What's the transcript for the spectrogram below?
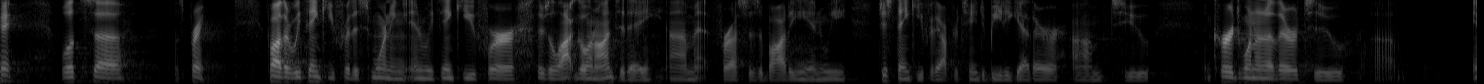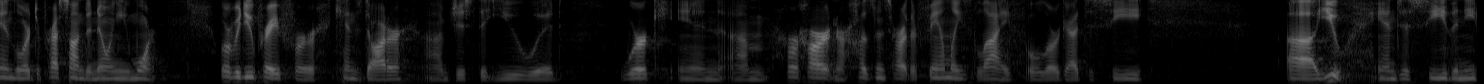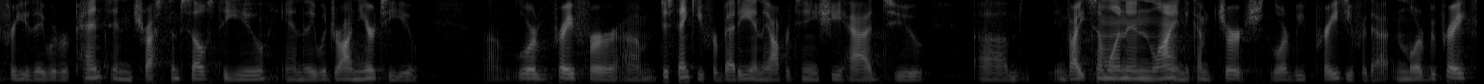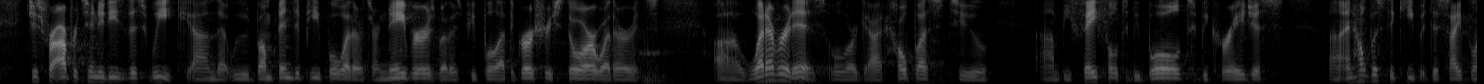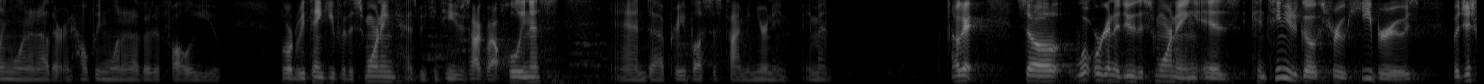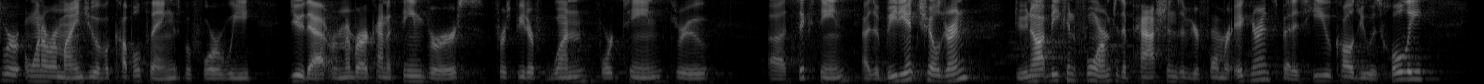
Okay, well, let's, uh, let's pray. Father, we thank you for this morning, and we thank you for there's a lot going on today um, for us as a body, and we just thank you for the opportunity to be together, um, to encourage one another, to um, and Lord, to press on to knowing you more. Lord, we do pray for Ken's daughter, um, just that you would work in um, her heart and her husband's heart, their family's life, oh Lord God, to see uh, you and to see the need for you. They would repent and trust themselves to you, and they would draw near to you. Uh, Lord, we pray for, um, just thank you for Betty and the opportunity she had to um, invite someone in line to come to church. Lord, we praise you for that. And Lord, we pray just for opportunities this week um, that we would bump into people, whether it's our neighbors, whether it's people at the grocery store, whether it's uh, whatever it is. Oh, Lord God, help us to um, be faithful, to be bold, to be courageous. Uh, and help us to keep discipling one another and helping one another to follow you. Lord, we thank you for this morning as we continue to talk about holiness and uh, pray bless this time in your name. Amen. Okay, so what we're going to do this morning is continue to go through Hebrews, but just want to remind you of a couple things before we do that. Remember our kind of theme verse, 1 Peter 1 14 through uh, 16. As obedient children, do not be conformed to the passions of your former ignorance, but as he who called you is holy,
